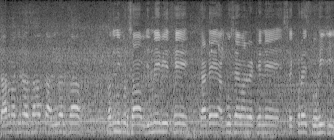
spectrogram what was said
ਚਾਰ ਮਾਜਰਾ ਸਾਹਿਬ ਧਾਲੀਵਾਲ ਸਾਹਿਬ ਮਦਨੀਪੁਰ ਸਾਹਿਬ ਜਿੰਨੇ ਵੀ ਇੱਥੇ ਸਾਡੇ ਆਗੂ ਸਾਹਿਬਾਨ ਬੈਠੇ ਨੇ ਸਿੱਖਰੇ ਸੋਹੀ ਜੀ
